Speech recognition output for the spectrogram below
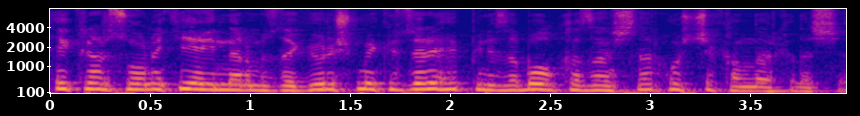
tekrar sonraki yayınlarımızda görüşmek üzere. Hepinize bol kazançlar. Hoşçakalın arkadaşlar.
